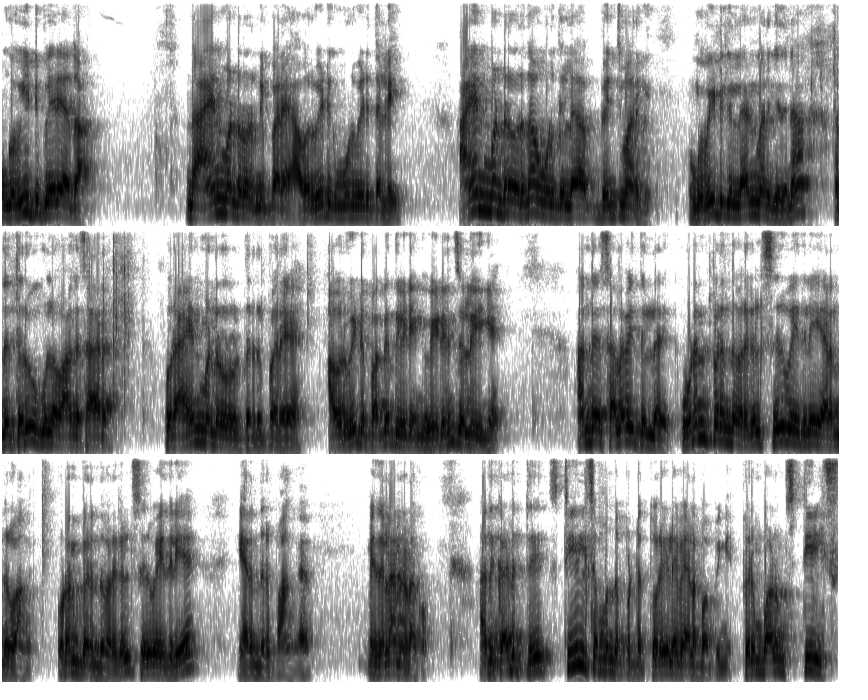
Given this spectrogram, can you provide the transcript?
உங்கள் வீட்டு பேரே அதான். இந்த அயன் பண்ணுறவர் நிற்பார் அவர் வீட்டுக்கு மூணு வீடு தள்ளி. அயன் பண்ணுறவர் தான் உங்களுக்கு இல்லை பெஞ்ச் மார்க்கு உங்கள் வீட்டுக்கு லேண்ட்மார்க் எதுனா அந்த தெருவுக்குள்ளே வாங்க சார் ஒரு அயன் பண்ணுற ஒருத்தர் இருப்பார். அவர் வீட்டு பக்கத்து வீடு எங்கள் வீடுன்னு சொல்லுவீங்க. அந்த சலவை தொழிலாளி உடன் பிறந்தவர்கள் சிறு வயதிலே இறந்துருவாங்க. உடன் பிறந்தவர்கள் சிறு வயதிலேயே இறந்துருப்பாங்க. இதெல்லாம் நடக்கும். அதுக்கடுத்து ஸ்டீல் சம்மந்தப்பட்ட துறையில் வேலை பார்ப்பீங்க. பெரும்பாலும் ஸ்டீல்ஸ்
